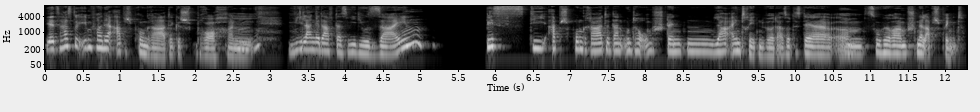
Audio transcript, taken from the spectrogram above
Jetzt hast du eben von der Absprungrate gesprochen. Mhm. Wie lange darf das Video sein, bis die Absprungrate dann unter Umständen ja eintreten würde? Also dass der ähm, Zuhörer schnell abspringt.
